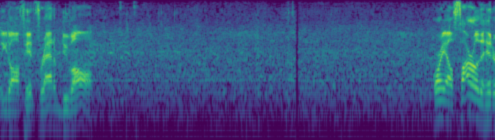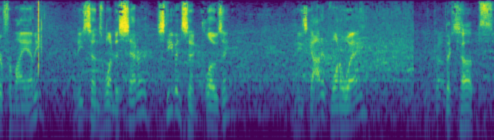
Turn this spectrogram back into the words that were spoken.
Lead off hit for Adam Duvall. Ori Alfaro, the hitter for Miami. And he sends one to center. Stevenson closing. And he's got it one away. The Cubs.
